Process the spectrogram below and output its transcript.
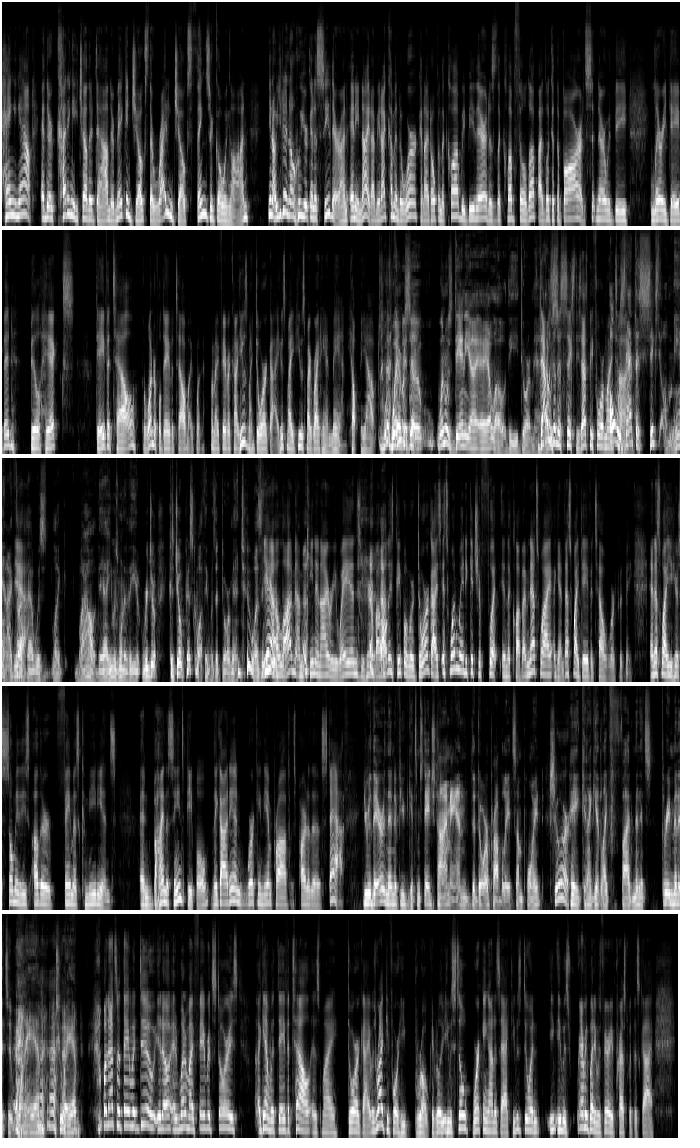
hanging out, and they're cutting each other down. They're making jokes, they're writing jokes, things are going on. You know, you didn't know who you're going to see there on any night. I mean, I'd come into work and I'd open the club, we'd be there, and as the club filled up, I'd look at the bar, and sitting there would be Larry David, Bill Hicks, Dave Attell, the wonderful Dave Attell, my, one of my favorite. He was my door guy. He was my he was my right hand man. He helped me out. When was uh, when was Danny Aiello the doorman? that, was, in the '60s. That's before my Oh, time. was that the 60s? Oh man, I thought Yeah. that was like wow. Yeah, he was one of the original because Joe Piscopo I think was a doorman too, wasn't he? Yeah, a lot. Of I mean, Keenen Ivory Wayans. You hear about all these people who were door guys. It's one way to get your foot in the club. I mean, that's why, again, that's why Dave Attell worked with me. And that's why you hear so many of these other famous comedians and behind the scenes people, they got in working the improv as part of the staff. You were there, and then if you get some stage time and the door probably at some point. Sure. Hey, can I get like five minutes, three minutes at 1 a.m., 2 a.m.? well, that's what they would do, you know. And one of my favorite stories, again, with Dave Attell as my door guy. It was right before he broke. It really, he was still working on his act. He was doing. He, he was. Everybody was very impressed with this guy.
